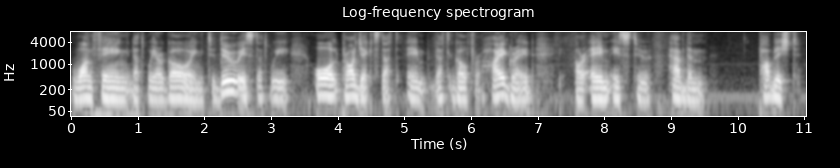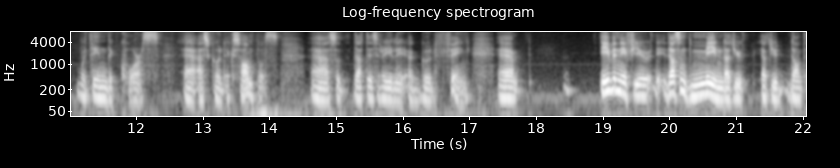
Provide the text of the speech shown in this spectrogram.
one thing that we are going to do is that we all projects that aim that go for high grade, our aim is to have them published within the course uh, as good examples. Uh, so that is really a good thing. Um, even if you, it doesn't mean that you that you don't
